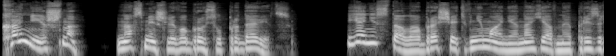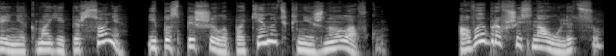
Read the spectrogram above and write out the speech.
«Конечно», — насмешливо бросил продавец. Я не стала обращать внимания на явное презрение к моей персоне и поспешила покинуть книжную лавку. А выбравшись на улицу,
